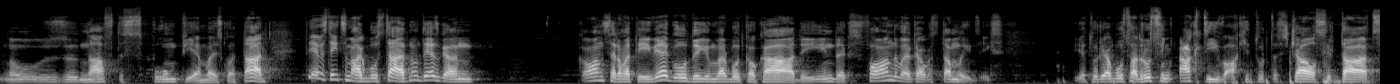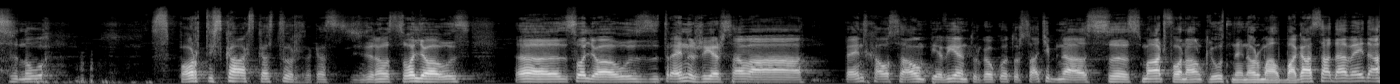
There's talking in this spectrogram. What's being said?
nu, uz naftas pumpiem vai ko tādu. Tie visticamāk būs tādi nu, diezgan konservatīvi ieguldījumi, varbūt kaut kādi indeksu fondi vai kaut kas tam līdzīgs. Ja tur jau būs tāda rusiņa aktīvāka, ja tur tas čels ir tāds, nu, sportiskāks, kas tur, kas, zinu, soļo uz, uh, soļo uz trenažieru savā penthausā un pie viena tur kaut ko tur saķibinās eh, smartphone un kļūst nenormāli bagāts tādā veidā,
